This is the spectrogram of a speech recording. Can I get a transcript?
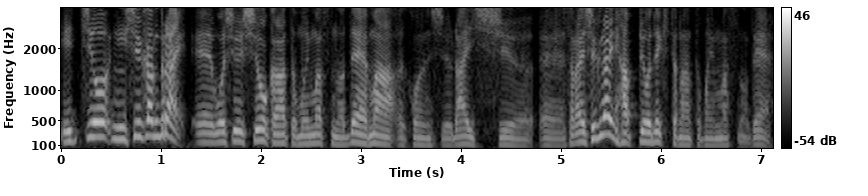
一応2週間ぐらい、えー、募集しようかなと思いますのでまあ今週来週、えー、再来週ぐらいに発表できたなと思いますので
